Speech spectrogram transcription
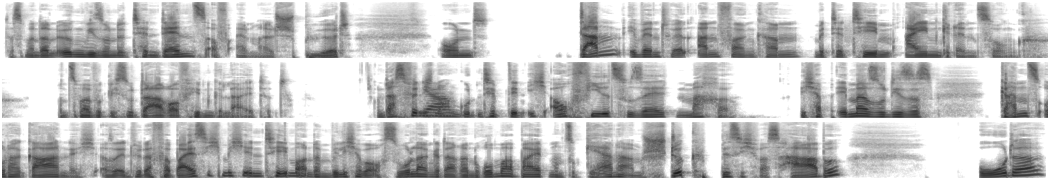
dass man dann irgendwie so eine Tendenz auf einmal spürt und dann eventuell anfangen kann mit der Themeneingrenzung. Und zwar wirklich so darauf hingeleitet. Und das finde ich ja. noch einen guten Tipp, den ich auch viel zu selten mache. Ich habe immer so dieses ganz oder gar nicht. Also entweder verbeiße ich mich in ein Thema und dann will ich aber auch so lange daran rumarbeiten und so gerne am Stück, bis ich was habe. Oder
